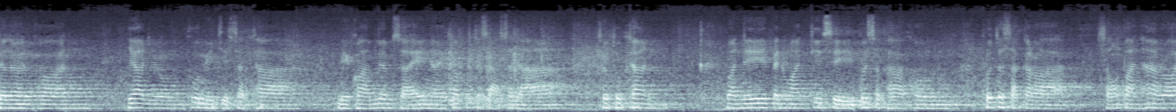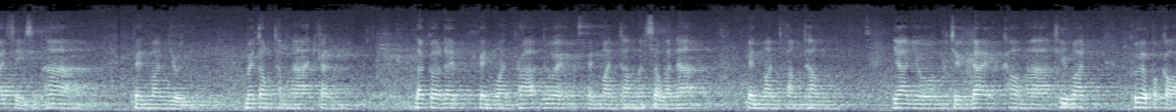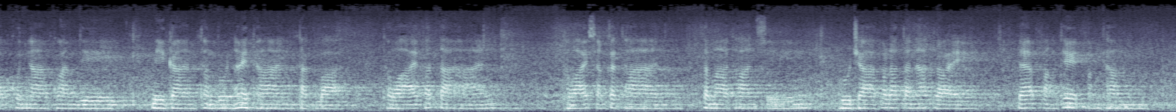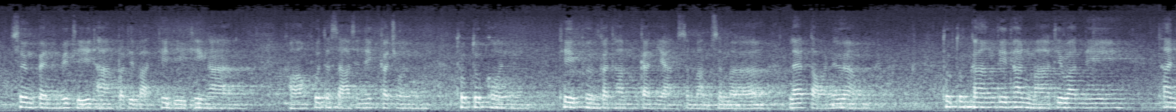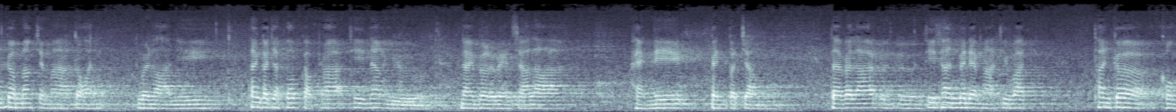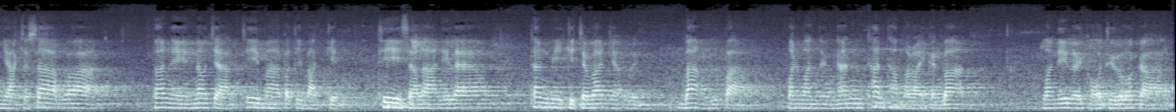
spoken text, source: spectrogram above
เจริญพรญาติโยมผู้มีจิตศรัทธา มีความเลื่อมใสในพระพุทธศาสนา ทุกทุกท่าน วันนี้เป็นวันที่ 4 พฤษภาคม พุทธศักราช 2545 เป็นวันหยุดไม่ต้องทำงานกัน แล้วก็ได้เป็นวันพระด้วย เป็นวันธรรมสวนะเป็นวันฟังธรรม ญาติโยมจึงได้เข้ามาที่วัดเเพื่อประกอบคุณงามความดี มีการทำบุญให้ทานตักบาตรถวายพัตตาหาร ถวายสังฆทาน สมาทานศีล บูชาพระรัตนตรัย และฟังเทศฟังธรรม ซึ่งเป็นวิถีทางปฏิบัติที่ดีที่งามของพุทธศาสนิกชนทุกๆคนที่พึงกระทำกันอย่างสม่ำเสมอและต่อเนื่อง ทุกๆครั้งที่ท่านมาที่วัดนี้ ท่านก็มักจะมาตอนเวลานี้ ท่านก็จะพบกับพระที่นั่งอยู่ในบริเวณศาลา แห่งนี้เป็นประจำ แต่เวลาอื่นๆที่ท่านไม่ได้มาที่วัด ท่านก็คงอยากจะทราบว่าพระเนนนอกจากที่มาปฏิบัติกิจที่ศาลานี้แล้ว ท่านมีกิจวัตรอย่างอื่นบ้างหรือเปล่า วันวันหนึ่งนั้นท่านทำอะไรกันบ้าง วันนี้เลยขอถือโอกาส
